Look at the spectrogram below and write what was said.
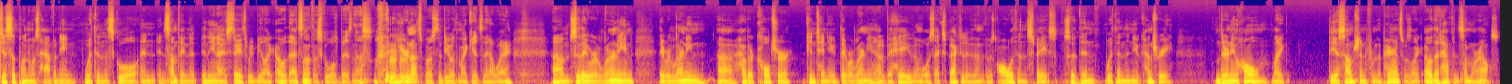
discipline was happening within the school and, and something that in the United States we'd be like, oh, that's not the school's business. You're not supposed to deal with my kids that way. Um, so they were learning, they were learning uh, how their culture continued. They were learning how to behave and what was expected of them. It was all within the space. So then within the new country, their new home, like the assumption from the parents was like, oh, that happened somewhere else.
